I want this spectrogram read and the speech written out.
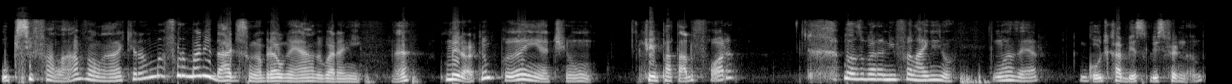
o que se falava lá que era uma formalidade São Gabriel ganhar do Guarani, né? Melhor campanha, tinha, um, tinha empatado fora, mas o Guarani foi lá e ganhou, 1 a 0 gol de cabeça Luiz Fernando.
